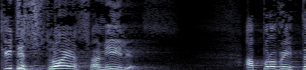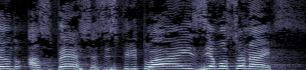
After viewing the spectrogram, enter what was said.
que destrói as famílias, aproveitando as brechas espirituais e emocionais.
